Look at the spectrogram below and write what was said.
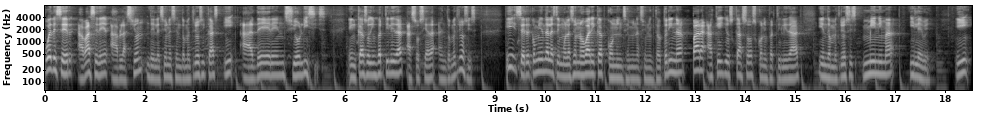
Puede ser a base de ablación de lesiones endometriósicas y adherenciolisis, en caso de infertilidad asociada a endometriosis. Y se recomienda la estimulación ovárica con inseminación intrauterina para aquellos casos con infertilidad y endometriosis mínima y leve. Y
